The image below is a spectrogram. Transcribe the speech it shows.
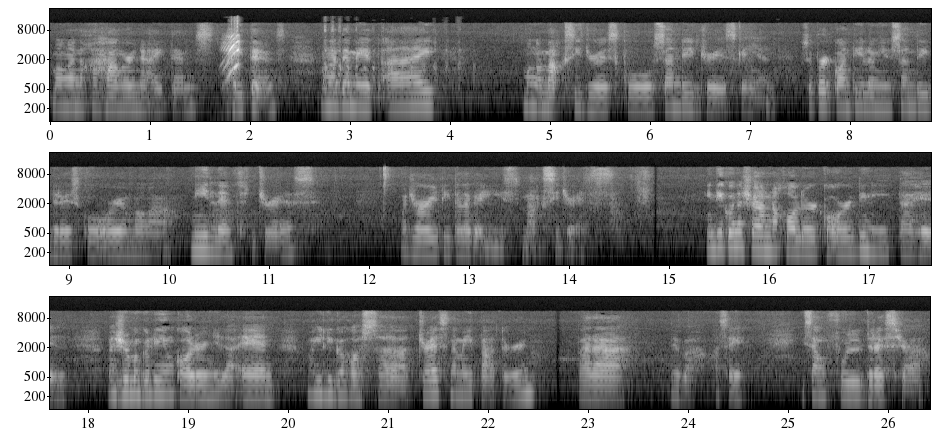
mga nakahanger na items, items, mga damit ay mga maxi dress ko, Sunday dress, ganyan. Super konti lang yung Sunday dress ko or yung mga knee-length dress. Majority talaga is maxi dress. Hindi ko na siya na-color coordinate dahil medyo magulo yung color nila and mahilig ako sa dress na may pattern para, ba? Kasi isang full dress siya.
